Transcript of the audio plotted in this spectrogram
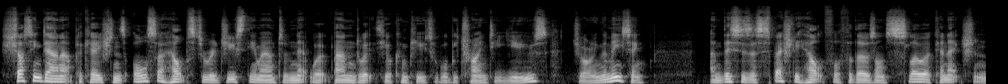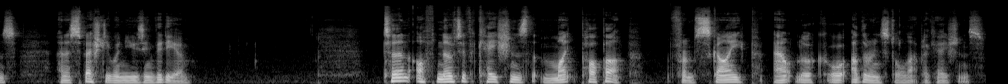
Shutting down applications also helps to reduce the amount of network bandwidth your computer will be trying to use during the meeting. And this is especially helpful for those on slower connections and especially when using video. Turn off notifications that might pop up from Skype, Outlook, or other installed applications.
